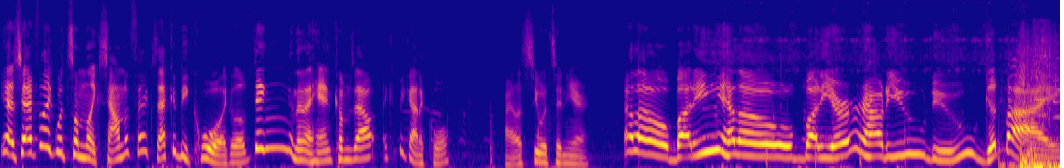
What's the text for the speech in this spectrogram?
Yeah, see, I feel like with some like sound effects, that could be cool. Like a little ding and then a hand comes out. That could be kind of cool. All right, let's see what's in here. Hello, buddy. Hello, buddier. How do you do? Goodbye.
